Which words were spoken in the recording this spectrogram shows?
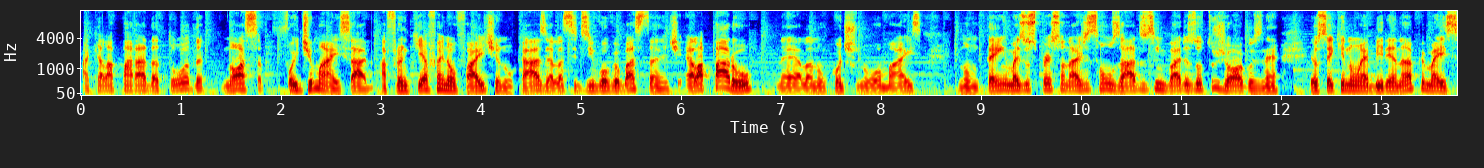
aquela parada toda, nossa, foi demais, sabe? A franquia Final Fight, no caso, ela se desenvolveu bastante. Ela parou, né? Ela não continuou mais, não tem, mas os personagens são usados em vários outros jogos, né? Eu sei que não é beat'em up, mas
